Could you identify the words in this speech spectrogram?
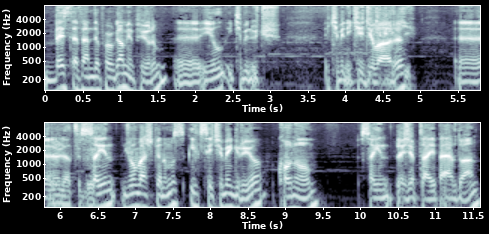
Best FM'de program yapıyorum. Ee, yıl 2003 2002 civarı. 2002. Ee, öyle Sayın Cumhurbaşkanımız ilk seçime giriyor. Konuğum Sayın Recep Tayyip Erdoğan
